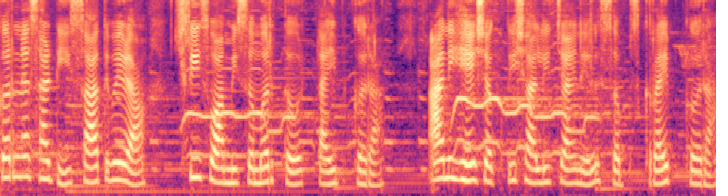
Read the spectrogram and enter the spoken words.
करण्यासाठी सात वेळा श्री स्वामी समर्थ टाईप करा. आणि हे शक्तिशाली चॅनेल सबस्क्राईब करा.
